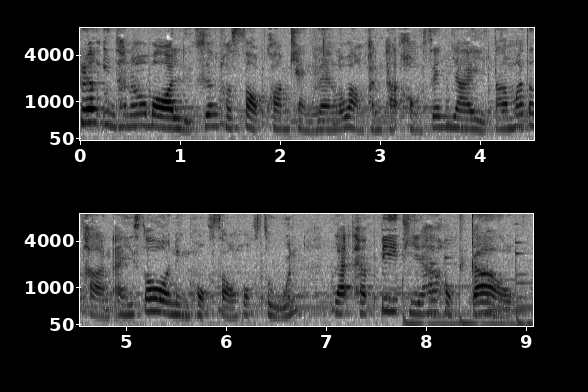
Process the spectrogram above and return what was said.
เครื่อง internal bond หรือเครื่องทดสอบความแข็งแรงระหว่างพันธะของเส้นใย ตามมาตรฐาน ISO 16260 และ TAPPI T569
